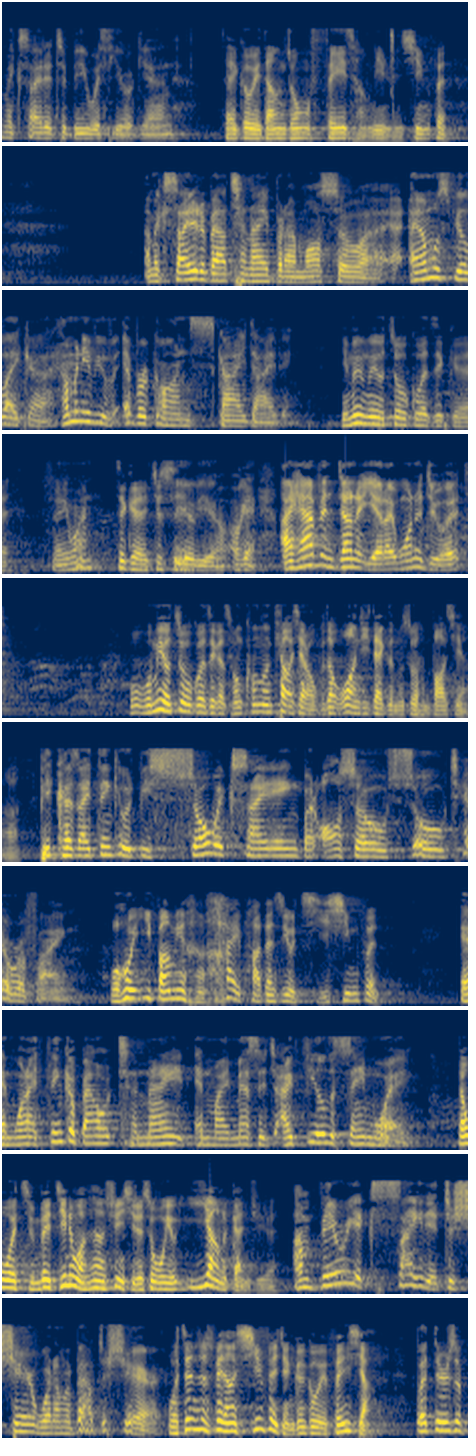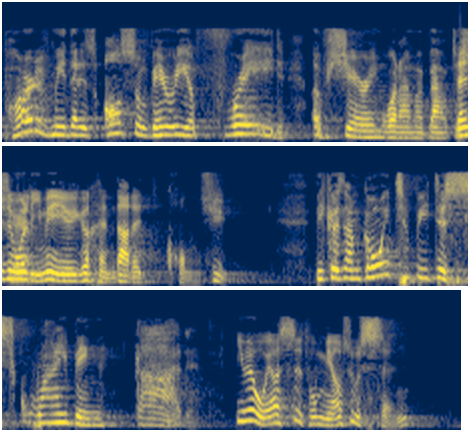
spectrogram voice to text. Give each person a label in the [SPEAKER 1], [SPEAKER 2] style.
[SPEAKER 1] I'm excited to be with you again.
[SPEAKER 2] 在各位当中非常令人兴奋。
[SPEAKER 1] I'm excited about tonight, but I'm also, uh, I I almost feel like, uh, how many of you have ever gone skydiving?
[SPEAKER 2] 你们有没有做过这个？
[SPEAKER 1] Anyone?
[SPEAKER 2] 这个就
[SPEAKER 1] Few of
[SPEAKER 2] 是
[SPEAKER 1] you. Okay. I haven't done it yet. I want to do it.
[SPEAKER 2] 我我没有做过这个，从空中跳下来，我不知道，我忘记再怎么说，很抱歉啊。
[SPEAKER 1] Because I think it would be so exciting, but also so terrifying.
[SPEAKER 2] 我会一方面很害怕，但是又极兴奋。
[SPEAKER 1] And when I think about tonight and my message, I feel the same way.
[SPEAKER 2] 当我准备今天晚上的讯息的时候，我有一样的感觉。
[SPEAKER 1] I'm very excited to share what I'm about to share.
[SPEAKER 2] 我真是非常兴奋，想跟各位分享。
[SPEAKER 1] But there's a part of me that is also very afraid of sharing what I'm about to
[SPEAKER 2] 但是我里
[SPEAKER 1] share.
[SPEAKER 2] 面有一个很大的恐惧，
[SPEAKER 1] Because I'm going to be describing God.
[SPEAKER 2] 因为我要试图描述神。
